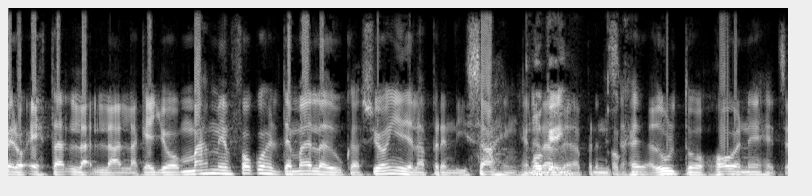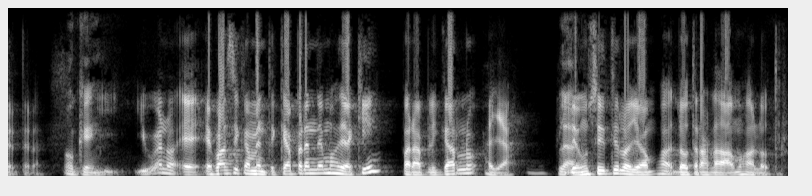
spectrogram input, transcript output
pero esta, la, la- la que yo más me enfoco es el tema de la educación y del aprendizaje en general, Ok, del aprendizaje de adultos, jóvenes, etcétera. Ok, Y, y bueno, eh, es básicamente qué aprendemos de aquí para aplicarlo allá. Claro. De un sitio lo llevamos, lo trasladamos al otro.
